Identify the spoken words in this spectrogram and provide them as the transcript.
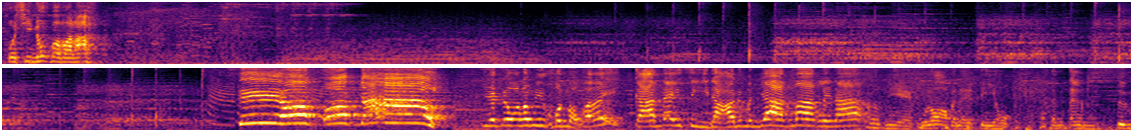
โคชิโนะบาบาลาว คนบอกว่าเอ้ยการได้สี่ดาวนี่มันยากมากเลยนะเออนี่ไงกูล่อไปเลยตีหกตึงตึงๆตึง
